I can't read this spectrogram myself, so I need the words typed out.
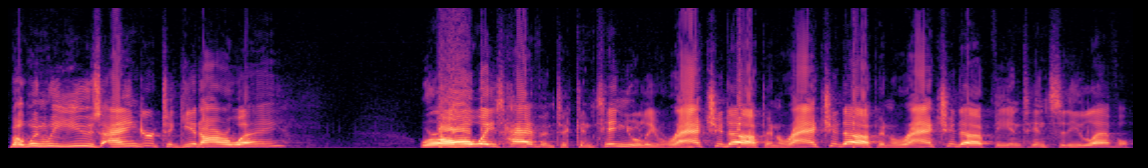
But when we use anger to get our way, we're always having to continually ratchet up and ratchet up and ratchet up the intensity level.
